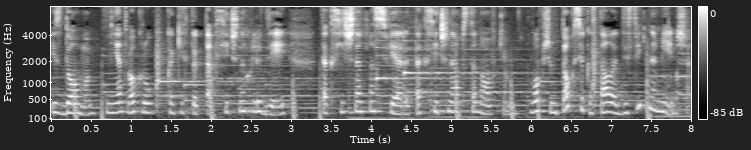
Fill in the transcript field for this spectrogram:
из дома. Нет вокруг каких-то токсичных людей, токсичной атмосферы, токсичной обстановки. В общем, токсика стало действительно меньше.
